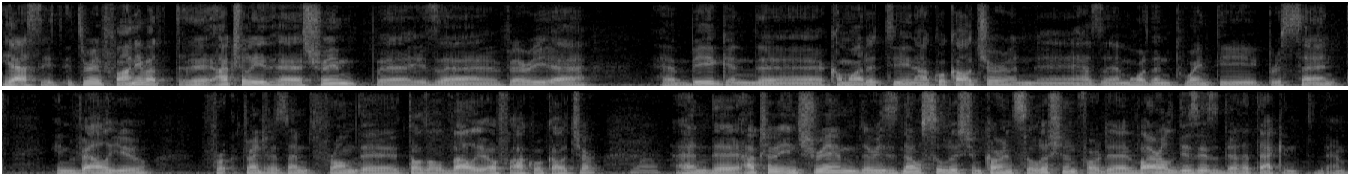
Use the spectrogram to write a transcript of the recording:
Yes, it, it's really funny, but uh, actually, uh, shrimp uh, is a very uh, big and uh, commodity in aquaculture and uh, has uh, more than 20% in value, 20% from the total value of aquaculture. Wow. And uh, actually in shrimp, there is no solution, current solution for the viral disease that attack into them.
